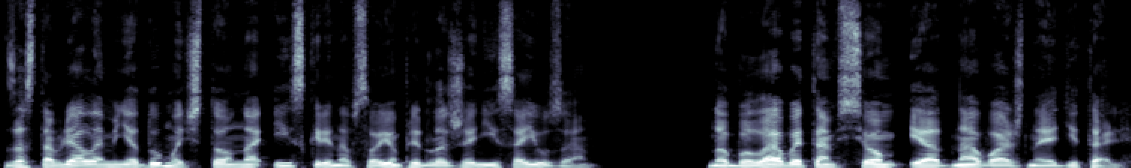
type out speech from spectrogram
заставляло меня думать, что она искренна в своем предложении союза. Но была в этом всем и одна важная деталь.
